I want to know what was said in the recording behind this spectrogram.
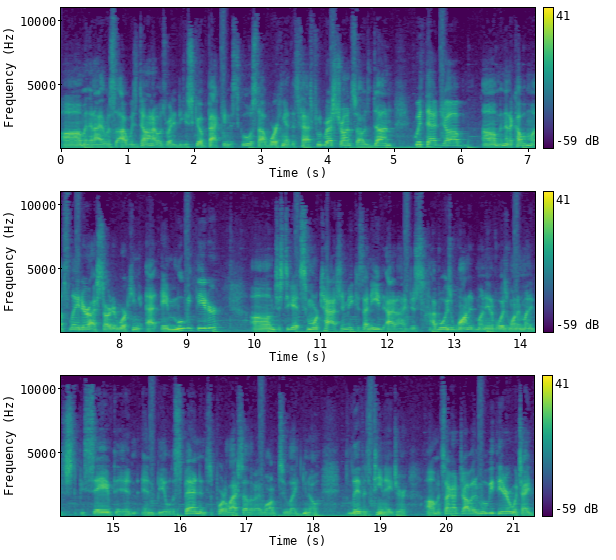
um, and then I was, I was done, I was ready to just go back into school, stop working at this fast food restaurant, so I was done, quit that job, um, and then a couple months later, I started working at a movie theater, um, just to get some more cash in me because I need, I, I, just, I've always wanted money and I've always wanted money just to be saved and, and be able to spend and support a lifestyle that I want to like, you know, live as a teenager. Um, and so I got a job at a movie theater, which I,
